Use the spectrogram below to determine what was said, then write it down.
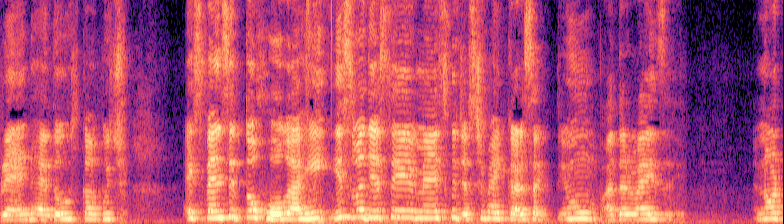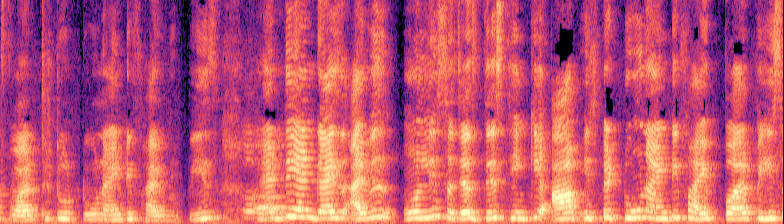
ब्रांड है तो उसका कुछ एक्सपेंसिव तो होगा ही। इस वजह से मैं इसको जस्टिफाई कर सकती हूँ। Otherwise not worth two two ninety five rupees at the end guys I will only suggest this thing कि आप इस पर टू नाइन्टी फाइव पर पीस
